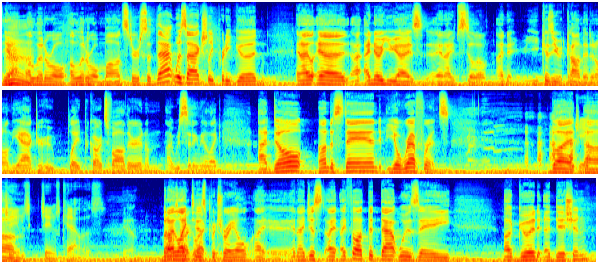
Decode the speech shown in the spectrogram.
Yeah, Mm. a literal a literal monster. So that was actually pretty good. and I uh, I I know you guys, and I still don't. I know because you had commented on the actor who played Picard's father, and I'm I was sitting there like, I don't understand your reference. But James um, James, James Callis. yeah. But I liked his portrayal. I and I just I, I thought that that was a a good addition,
